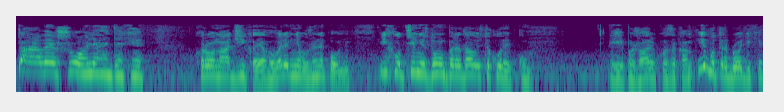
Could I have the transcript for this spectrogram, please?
Та ви що, глянь таке. Корона аджіка, я говорив, ні, вже не повню. І хлопчині з дому передали ось таку рибку. І пожарив козакам, і бутербродики.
